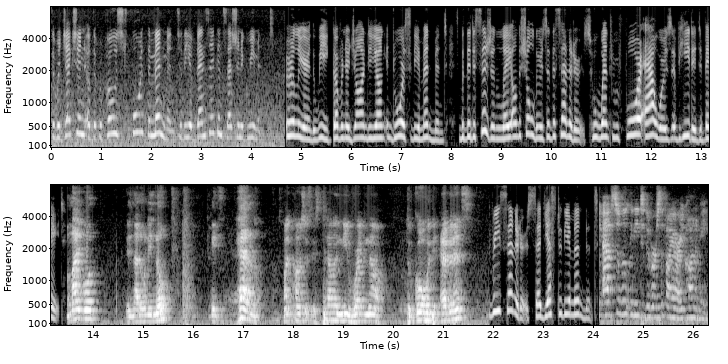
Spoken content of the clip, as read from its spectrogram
the rejection of the proposed Fourth Amendment to the Hovensa Concession Agreement. Earlier in the week, Governor John deJongh endorsed the amendment, but the decision lay on the shoulders of the senators, who went through four hours of heated debate. My vote is not only no, it's hell no. My conscience is telling me right now to go with the evidence. Three senators said yes to the amendment. We absolutely need to diversify our economy.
